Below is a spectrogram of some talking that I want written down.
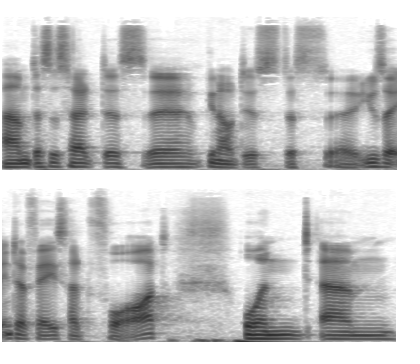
Ähm, das ist halt das, äh, genau, das, das äh, User Interface halt vor Ort. Und ähm,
